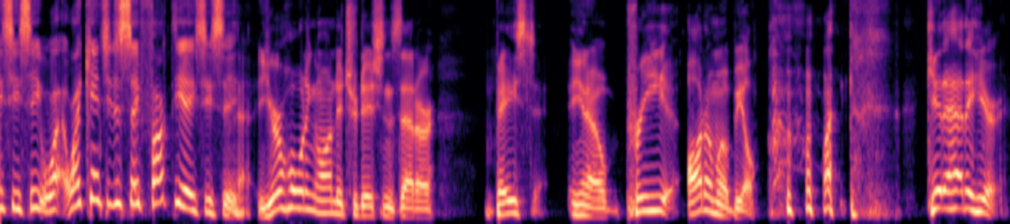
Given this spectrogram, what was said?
ACC. Why, why can't you just say fuck the ACC? you're holding on to traditions that are based, you know, pre automobile. like, get out of here.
